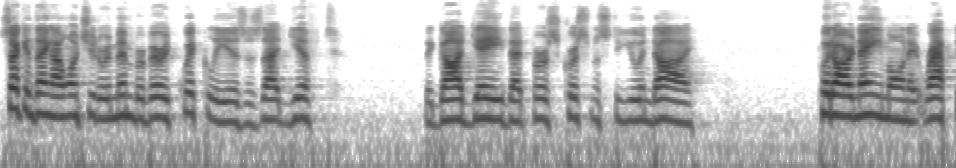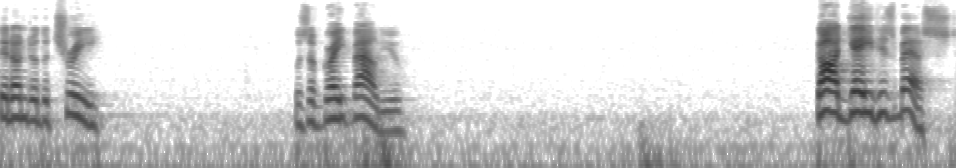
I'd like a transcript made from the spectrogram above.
Second thing I want you to remember very quickly is, is that gift that God gave that first Christmas to you and I, put our name on it, wrapped it under the tree, was of great value. God gave His best.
